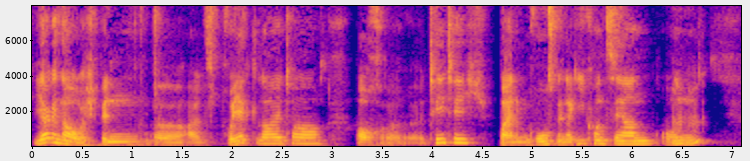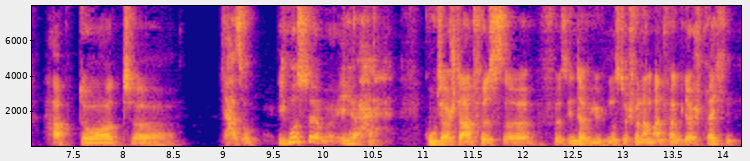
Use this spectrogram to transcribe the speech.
Ja, genau. Ich bin äh, als Projektleiter auch äh, tätig bei einem großen Energiekonzern und mhm. habe dort, äh, ja, so, ich musste, ja, guter Start fürs, äh, fürs Interview. Ich musste schon am Anfang widersprechen.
